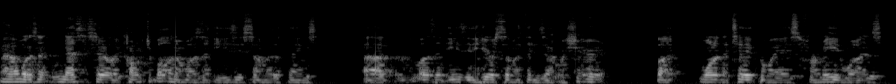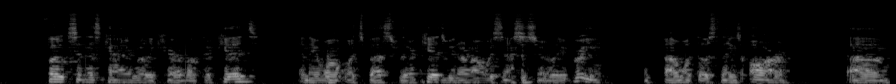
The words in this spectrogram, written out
I wasn't necessarily comfortable and it wasn't easy. Some of the things, uh, wasn't easy to hear some of the things that were shared. But one of the takeaways for me was folks in this county really care about their kids and they want what's best for their kids. We don't always necessarily agree uh, what those things are. Um,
